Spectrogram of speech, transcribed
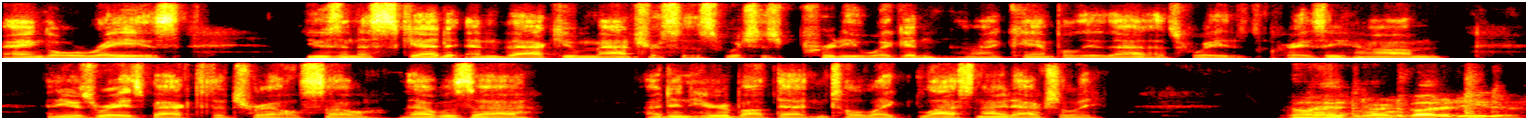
angle raise using a sked and vacuum mattresses, which is pretty wicked. I can't believe that. That's way crazy. Um, and he was raised back to the trail. So that was uh I didn't hear about that until like last night actually. No, I hadn't heard about it either.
